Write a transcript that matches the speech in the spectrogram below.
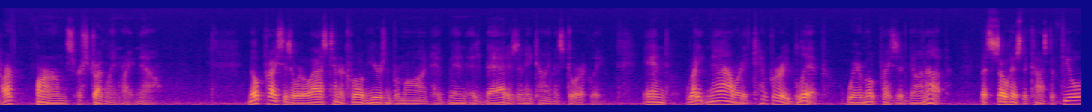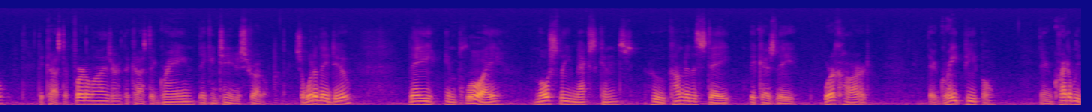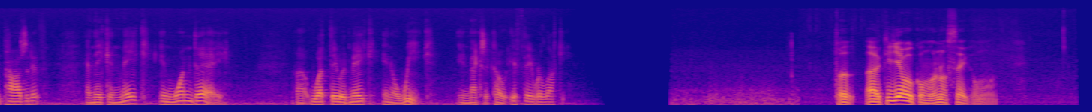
Our farms are struggling right now. Milk prices over the last 10 or 12 years in Vermont have been as bad as any time historically. And right now we're at a temporary blip where milk prices have gone up, but so has the cost of fuel, the cost of fertilizer, the cost of grain. They continue to struggle. So what do they do? They employ mostly Mexicans who come to the state because they work hard, they're great people, they're incredibly positive, and they can make in one day uh, what they would make in a week in Mexico if they were lucky. To- Aquí llevo como, no sé, como,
